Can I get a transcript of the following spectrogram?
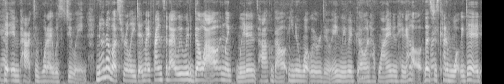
yeah. the impact of what I was doing. None of us really did. My friends and I, we would go out and like we didn't talk about you know what we were doing. We would go yeah. and have wine and hang out. That's right. just kind of what we did.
